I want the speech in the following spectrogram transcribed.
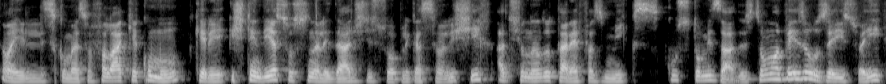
Então aí eles começam a falar que é comum querer estender as funcionalidades de sua aplicação Elixir, adicionando tarefas mix customizadas. Então uma vez eu usei isso aí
